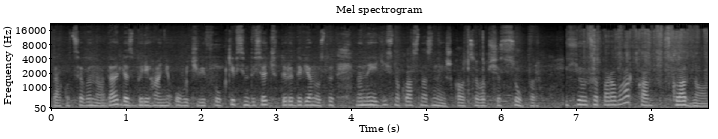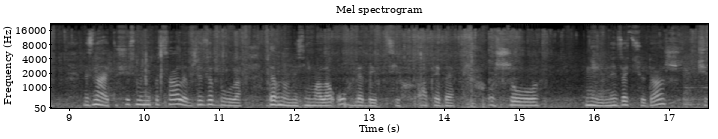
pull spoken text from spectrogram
так, оце вона, да, для зберігання овочів і фруктів 74,90. На неї дійсно класна знижка. Оце взагалі супер. Є оця пароварка складна. Не знаю, то щось мені писали, вже забула. Давно не знімала огляди цих АТБ. Що ні, не за цю, да? чи,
